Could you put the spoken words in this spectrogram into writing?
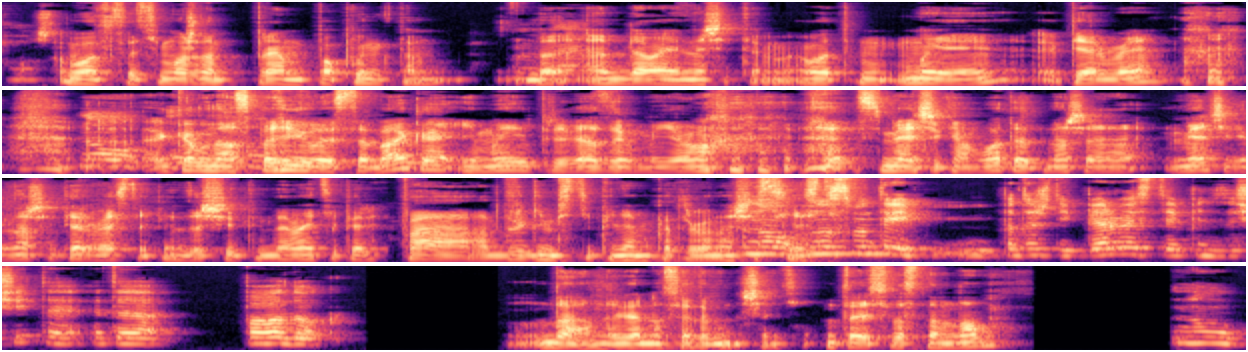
конечно. Вот, кстати, можно прям по пунктам. Да. Давай, значит, вот мы первые, ну, как у нас появилась собака, и мы привязываем ее с мячиком. Вот это наша мячик и наша первая степень защиты. Давай теперь по другим степеням, которые у нас сейчас ну, есть. Ну смотри, подожди, первая степень защиты – это поводок. Да, наверное, с этого начать. Ну, то есть в основном ну,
